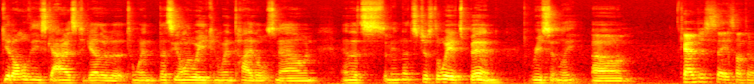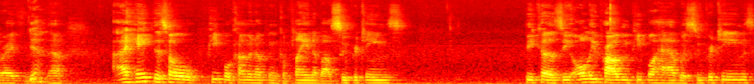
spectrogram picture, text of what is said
get all these guys together to, to win. That's the only way you can win titles now, and and that's I mean that's just the way it's been recently. Um, Can I just say something right Yeah. now? I hate this whole people coming up and complaining about super teams because the only problem people have with super teams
